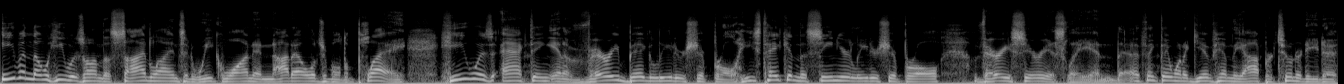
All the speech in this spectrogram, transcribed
even though he was on the sidelines in Week One and not eligible to play, he was acting in a very big leadership role. He's taken the senior leadership role very seriously, and I think they want to give him the opportunity to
